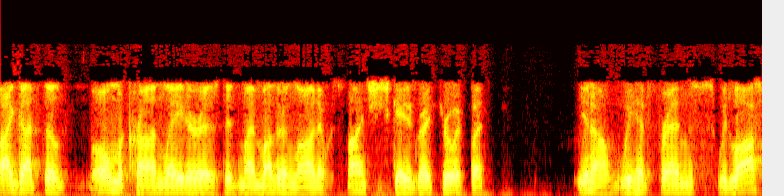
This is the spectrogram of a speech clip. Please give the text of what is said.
I got the Omicron later, as did my mother-in-law, and it was fine. She skated right through it. But you know, we had friends, we lost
